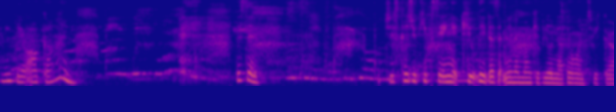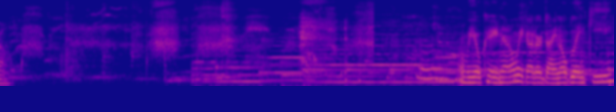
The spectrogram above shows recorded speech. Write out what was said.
Honey, they're all gone. Listen, just because you keep saying it cutely doesn't mean I'm going to give you another one, sweet girl. Are we okay now? We got our dino blankie.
